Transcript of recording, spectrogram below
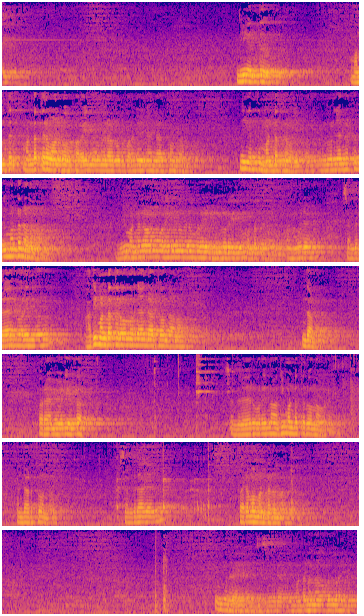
നീ എന്ത് മന്ദ മണ്ടത്തരമാണല്ലോ പറയുന്നതെന്ന് ഒരാളോട് പറഞ്ഞു കഴിഞ്ഞാൽ എന്റെ അർത്ഥം എന്താണ്? നീ എന്ത് മണ്ടത്തരമായി പറയുന്നു എന്ന് പറഞ്ഞാൽ എന്റെ അർത്ഥം നീ മണ്ടനാണെന്നാണ് നീ മണ്ടനാണെന്ന് പറയുന്നവരും പറയും. നീ പറയുന്നത് മണ്ടത്തരമാണ്. അതുപോലെയാണ് ശങ്കരാചാര്യ പറയുന്നത് അതിമണ്ടത്തരം എന്ന് പറഞ്ഞാൽ എന്റെ അർത്ഥം എന്താണ്? എന്താണ്? പറയാൻ പേടിയുണ്ട ശങ്കരാചാര്യ പറയുന്ന അതിമണ്ടത്തരം എന്നാണ് പറയുന്നത്. എന്റെ അർത്ഥം എന്താണ്? ശങ്കരാചാര്യ പരമമണ്ഡലനാണ് ഇങ്ങനെ വ്യാഖ്യാനിച്ച ശങ്കരാചാര്യ മണ്ഡലം എന്നാണ് പറയുന്നത്.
